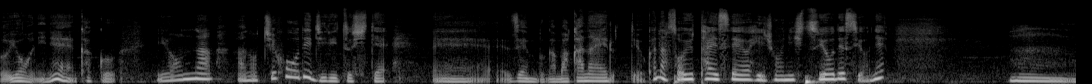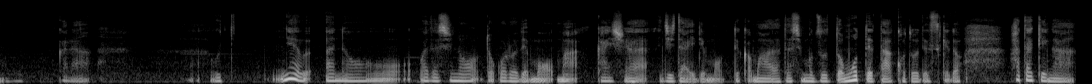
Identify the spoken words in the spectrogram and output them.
ようにね各いろんなあの地方で自立して、えー、全部が賄えるっていうかなそういう体制は非常に必要ですよね。うんからねあの私のところでも、まあ、会社自体でもっていうか、まあ、私もずっと思ってたことですけど畑が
